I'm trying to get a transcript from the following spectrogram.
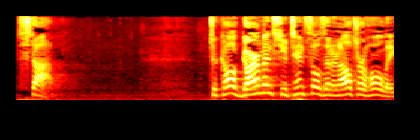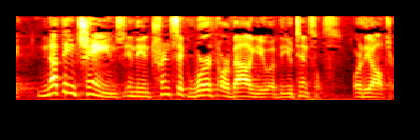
Stop. To call garments, utensils, and an altar holy, nothing changed in the intrinsic worth or value of the utensils or the altar.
